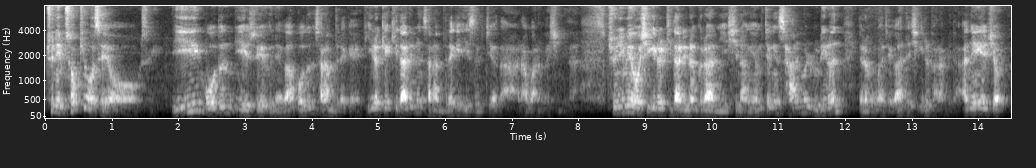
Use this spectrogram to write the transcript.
주님 속히 오세요. 이 모든 예수의 은혜가 모든 사람들에게 이렇게 기다리는 사람들에게 있을지어다라고 하는 것입니다. 주님이 오시기를 기다리는 그러한 이 신앙의 영적인 삶을 누리는 여러분과 제가 되시기를 바랍니다. 안녕히 계십시오.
